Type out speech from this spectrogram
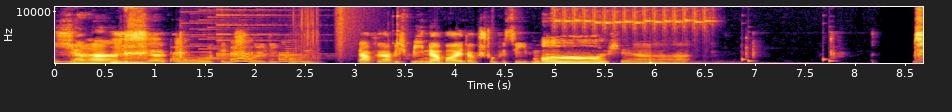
Ja, ist ja gut, Entschuldigung. Dafür habe ich Minenarbeit auf Stufe 7. Oh, schön. Ja.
